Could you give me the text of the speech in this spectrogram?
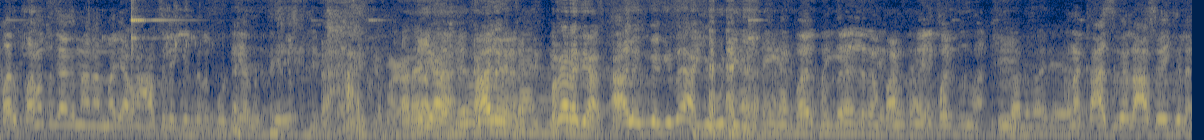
பாரு பணத்துக்காக நான் அந்த மாதிரி அவன் ஆசை வைக்கிறதுல பொட்டியா எனக்கு தெரியும். மகாராஜா. காலு மகாராஜா காலு இங்க இருக்குது அங்க ஊட்டி பாரு, குதிரை இல்ல, நான் பணத்து மேலே படுத்துருவேன் ஆனா காசு மேல ஆசை வைக்கல.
